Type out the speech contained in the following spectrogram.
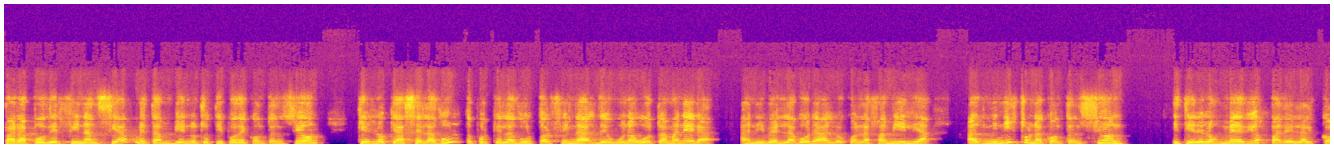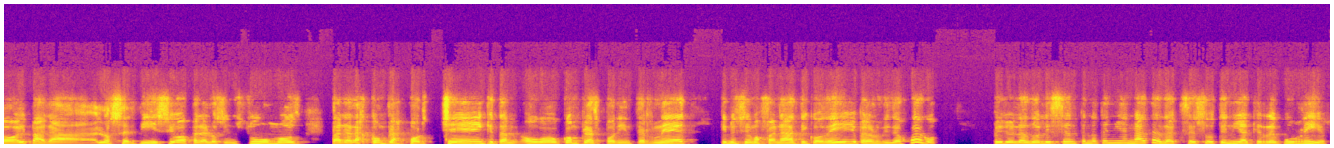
para poder financiarme también otro tipo de contención, que es lo que hace el adulto, porque el adulto al final, de una u otra manera, a nivel laboral o con la familia, administra una contención y tiene los medios para el alcohol, para los servicios, para los insumos, para las compras por chain que o compras por internet, que nos hicimos fanáticos de ello, para los videojuegos. Pero el adolescente no tenía nada de acceso, tenía que recurrir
